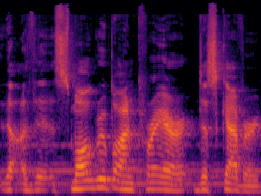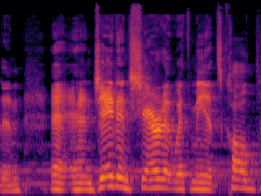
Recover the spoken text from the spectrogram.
the, the, small group on prayer discovered. And, and Jaden shared it with me. It's called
